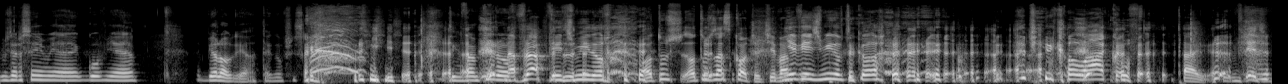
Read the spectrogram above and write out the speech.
Interesuje mnie głównie biologia tego wszystkiego. Tych wampirów, Naprawdę. wiedźminów. Otóż, otóż zaskoczę cię. Nie wiedźminów, tylko wilkołaków. Tak, wiedźmin.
